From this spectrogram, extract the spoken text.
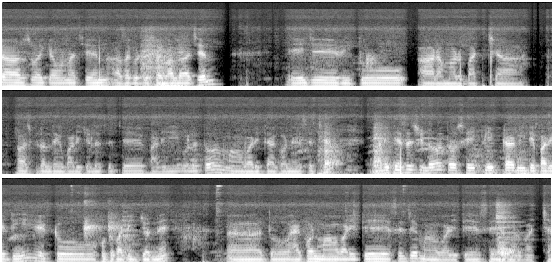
নমস্কার, সবাই কেমন আছেন? আশা করছি সবাই ভালো আছেন। এই যে ঋতু আর আমার বাচ্চা হসপিটাল থেকে বাড়ি চলে এসেছে। বাড়ি বলে তো মামা বাড়িতে এখন এসেছে। বাড়িতে এসেছিল, তো সেই ক্লিপটা নিতে পারিনি একটু হুটোপাটির জন্যে। তো এখন মামা বাড়িতে এসেছে মামা বাড়িতে এসে আমার বাচ্চা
